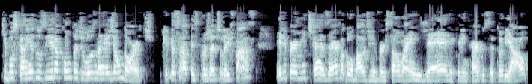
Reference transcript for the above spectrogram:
que busca reduzir a conta de luz na região norte. O que, que essa, esse projeto de lei faz? Ele permite que a Reserva Global de Reversão, a RGR, aquele encargo setorial,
